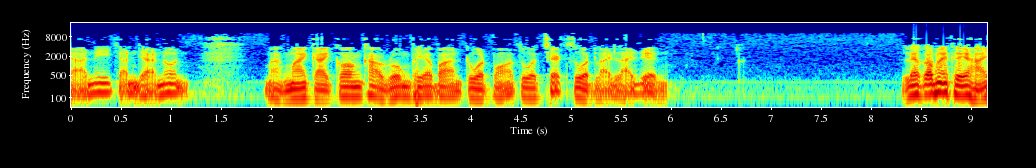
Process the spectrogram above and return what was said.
ยานี้ชันยาโน้น มากมายกายกองเข้าโรงพยาบาลตรวจหมอตรวจเช็คสวดหลาย ๆ เรื่อง แล้วก็ไม่เคยหาย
